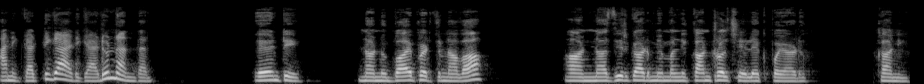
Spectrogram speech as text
అని గట్టిగా అడిగాడు నందన్. ఏంటి? నన్ను భయపెడుతున్నావా? ఆ నజీర్ గాడు మిమ్మల్ని కంట్రోల్ చేయలేకపోయాడు. కాని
